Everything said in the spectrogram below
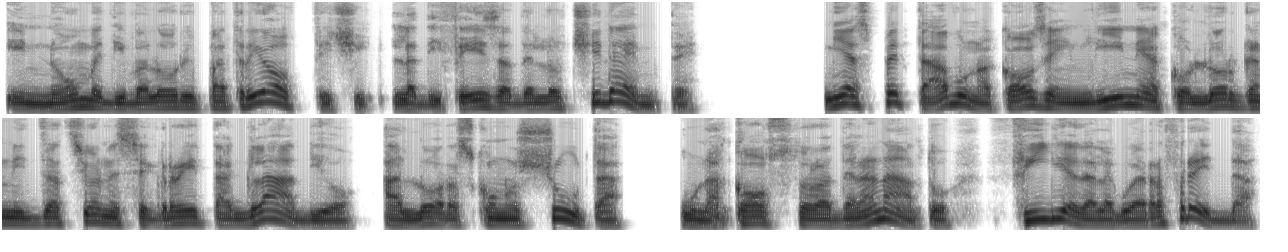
in nome di valori patriottici, la difesa dell'Occidente. Mi aspettavo una cosa in linea con l'organizzazione segreta Gladio, allora sconosciuta, una costola della Nato, figlia della guerra fredda,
